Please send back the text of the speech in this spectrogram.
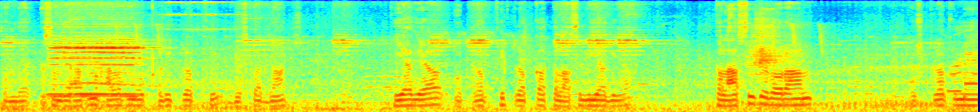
संदेह संदेहात्मक हालत में एक खड़ी ट्रक थी, जिसका जाँच किया गया और ट्रक थी, ट्रक का तलाशी लिया गया। तलाशी के दौरान उस ट्रक में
